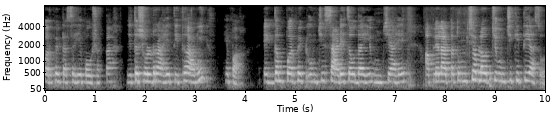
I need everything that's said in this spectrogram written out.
परफेक्ट असं हे पाहू शकता. जिथं शोल्डर आहे तिथं आणि हे पहा एकदम परफेक्ट उंची साडे चौदा ही उंची आहे. आपल्याला आता तुमच्या ब्लाऊजची उंची किती असो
